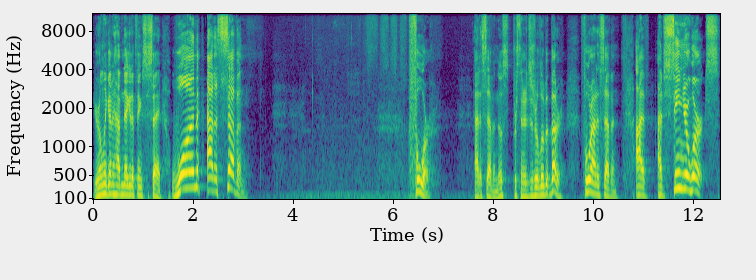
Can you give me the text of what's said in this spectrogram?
you're only going to have negative things to say. One out of seven. Four out of seven. Those percentages are a little bit better. Four out of seven. I've, I've seen your works.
